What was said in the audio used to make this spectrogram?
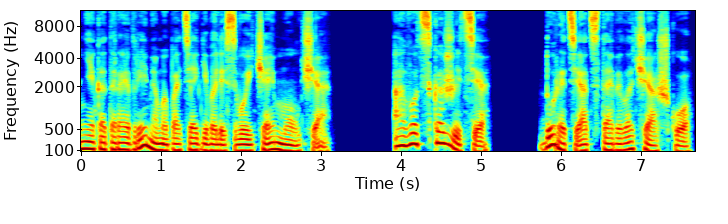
Некоторое время мы потягивали свой чай молча. «А вот скажите...» Дороти отставила чашку.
